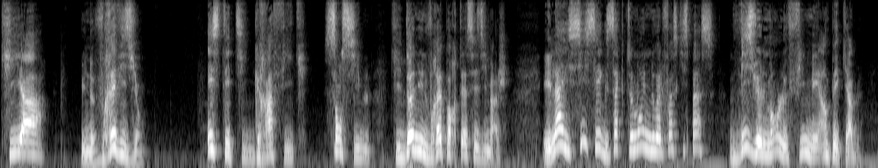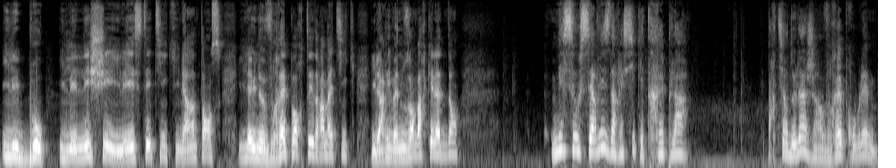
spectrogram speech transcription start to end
qui a une vraie vision esthétique, graphique, sensible, qui donne une vraie portée à ces images. Et là, ici, c'est exactement une nouvelle fois ce qui se passe. Visuellement, le film est impeccable. Il est beau, il est léché, il est esthétique, il est intense, il a une vraie portée dramatique, il arrive à nous embarquer là-dedans. Mais c'est au service d'un récit qui est très plat. À partir de là, j'ai un vrai problème.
